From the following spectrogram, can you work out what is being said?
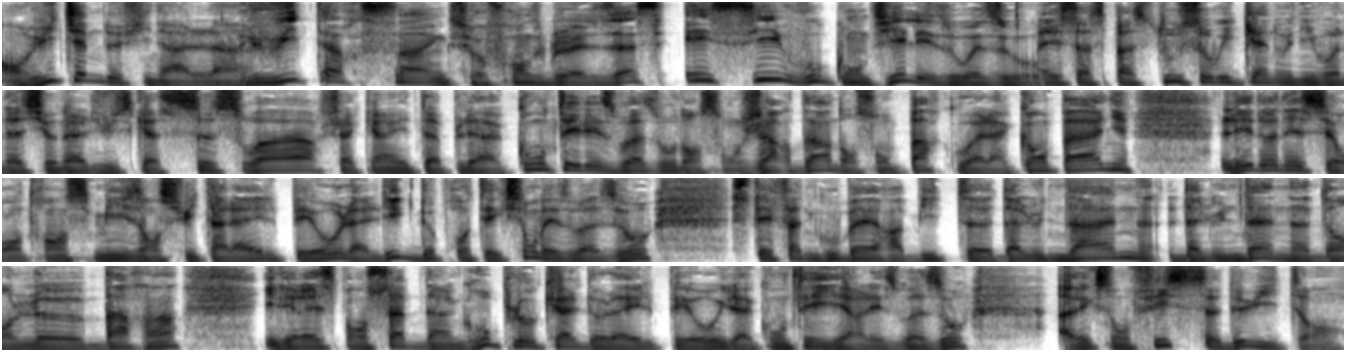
en huitième de finale. 8h05 sur France Bleu Alsace. Et si vous comptiez les oiseaux? Et ça se passe tout ce week-end au niveau national jusqu'à ce soir. Chacun est appelé à compter les oiseaux dans son jardin, dans son parc ou à la campagne. Les données seront transmises ensuite à la LPO, la Ligue de protection des oiseaux. Stéphane Goubert habite Dalundan, Dalunden dans le Bas-Rhin. Il est responsable d'un groupe local de la LPO. Il a compté hier les oiseaux avec son fils de 8 ans.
